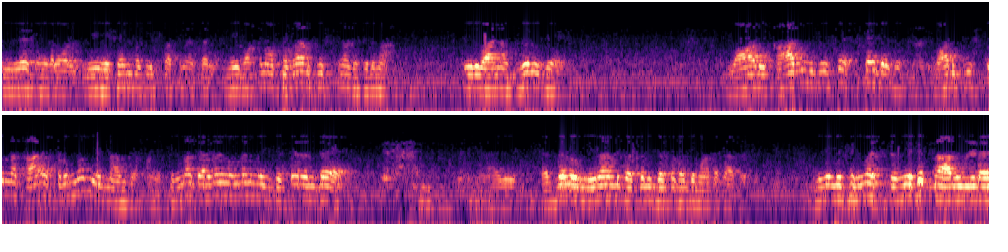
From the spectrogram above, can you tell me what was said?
వివేకం గలవాళ్ళు మీ విషయం ప్రతి పక్కన సరే. మీ పక్కన ఒక కుర్రాడు చూస్తున్నాడు సినిమా. మీరు వాడిని అబ్జర్వ్ చేయండి. వాడు కారుని చూసి ఎక్సైట్ అయిపోతున్నాడు. వాడు చూస్తున్న కారు ఎక్కడుందో మీరు నాకు చెప్పండి. సినిమా తెర మీద ఉందని మీరు చెప్పారంటే అది పెద్దలు మీలాంటి పెద్దలు చెప్పడానికి మాట కాదు. ఎందుకంటే సినిమా చేసి కారు ఉండడం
